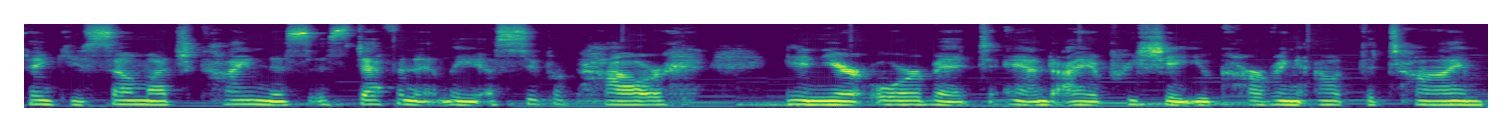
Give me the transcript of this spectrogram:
Thank you so much. Kindness is definitely a superpower in your orbit, and I appreciate you carving out the time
